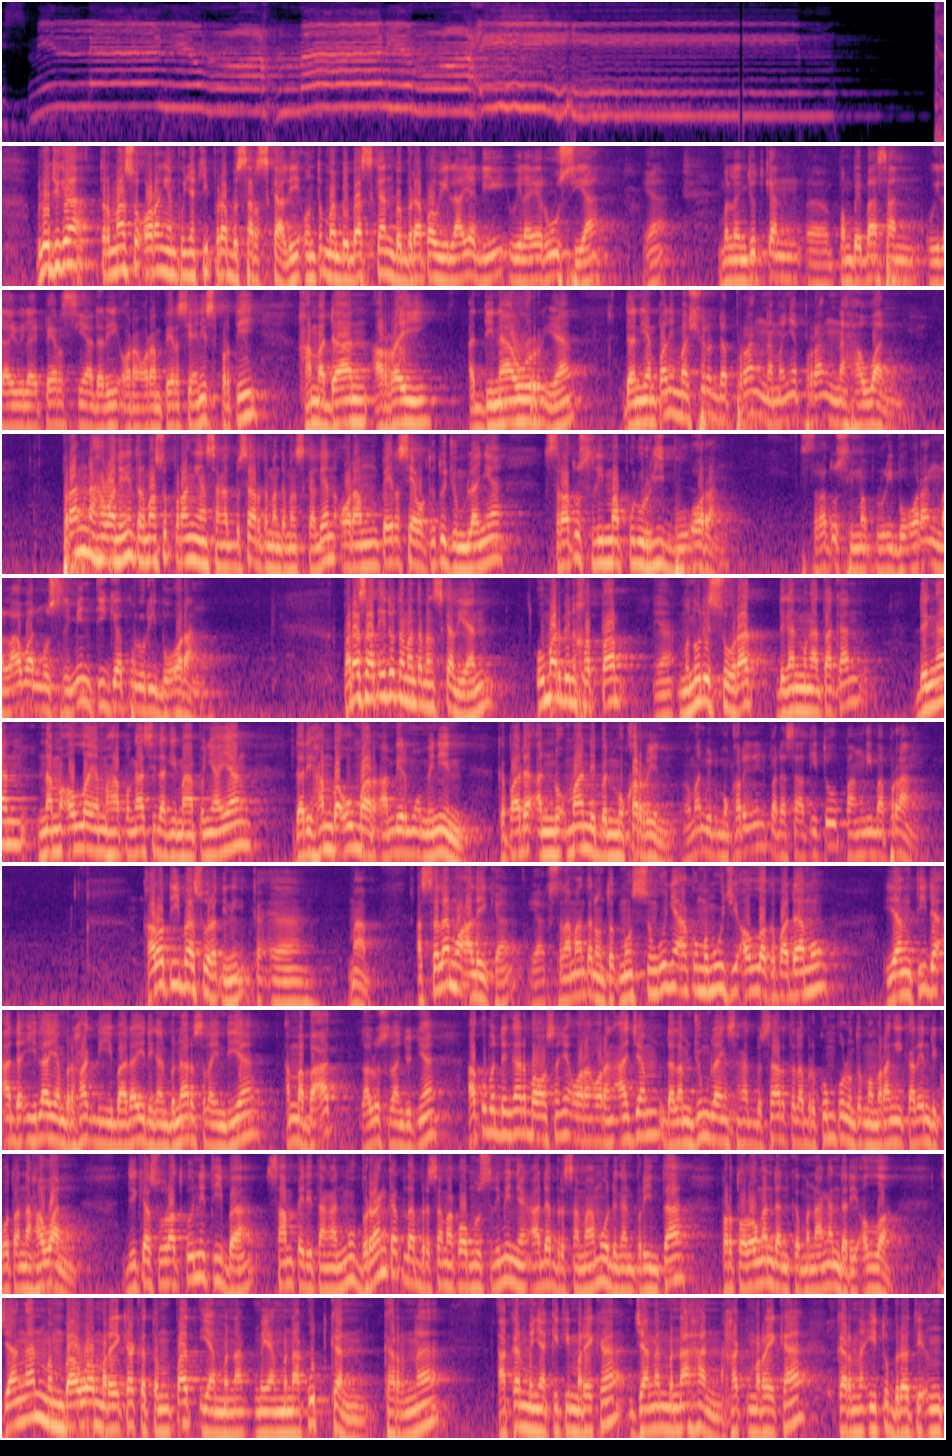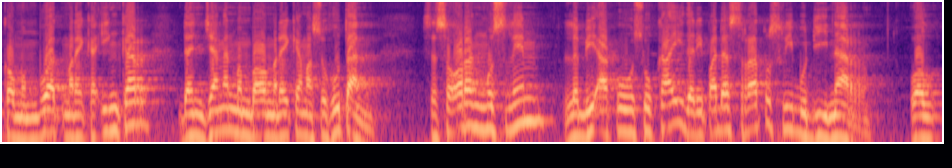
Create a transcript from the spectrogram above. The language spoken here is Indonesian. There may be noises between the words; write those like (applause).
Bismillahirrahmanirrahim. Beliau juga termasuk orang yang punya kiprah besar sekali untuk membebaskan beberapa wilayah di wilayah Rusia, ya, melanjutkan e, pembebasan wilayah-wilayah Persia dari orang-orang Persia ini seperti Hamadan, Ar-Rai, Ad-Dinaur, ya. Dan yang paling masyhur ada perang namanya perang Nahawan. Perang Nahawan ini termasuk perang yang sangat besar teman-teman sekalian. Orang Persia waktu itu jumlahnya 150 ribu orang. 150 ribu orang melawan muslimin 30 ribu orang. Pada saat itu teman-teman sekalian, Umar bin Khattab ya, menulis surat dengan mengatakan dengan nama Allah yang Maha Pengasih lagi Maha Penyayang dari hamba Umar Amir Mukminin kepada An-Nu'man bin Muqarrin. Nu'man bin Muqarrin ini pada saat itu panglima perang. Kalau tiba surat ini, eh, maaf. Assalamualaikum, ya keselamatan untukmu. Sesungguhnya aku memuji Allah kepadamu yang tidak ada ilah yang berhak diibadahi dengan benar selain dia. Amma ba'd, lalu selanjutnya, aku mendengar bahwasanya orang-orang ajam dalam jumlah yang sangat besar telah berkumpul untuk memerangi kalian di kota Nahawan. Jika suratku ini tiba sampai di tanganmu, berangkatlah bersama kaum muslimin yang ada bersamamu dengan perintah, pertolongan dan kemenangan dari Allah. Jangan membawa mereka ke tempat yang, yang menakutkan karena akan menyakiti mereka, jangan menahan hak mereka karena itu berarti engkau membuat mereka ingkar dan jangan membawa mereka masuk hutan. Seseorang muslim lebih aku sukai daripada seratus ribu dinar.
